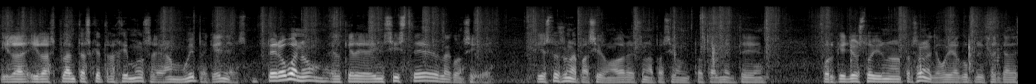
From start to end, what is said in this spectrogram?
Y, la, y, las plantas que trajimos eran muy pequeñas. Pero bueno, el que insiste la consigue. Y esto es una pasión, ahora es una pasión totalmente porque yo soy una persona que voy a cumplir cerca de,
